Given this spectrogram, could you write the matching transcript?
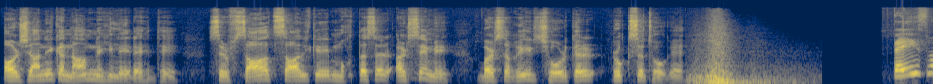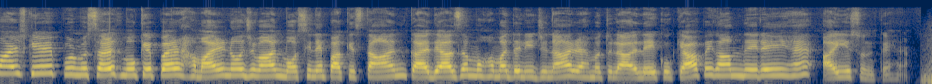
اور جانے کا نام نہیں لے رہے تھے۔ صرف سات سال کے مختصر عرصے میں برصغیر چھوڑ کر رخصت ہو گئے۔ تیئیس مارچ کے پرمسرت موقع پر ہمارے نوجوان محسن پاکستان قائد اعظم محمد علی جناح رحمۃ اللہ علیہ کو کیا پیغام دے رہے ہیں؟ آئیے سنتے ہیں۔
